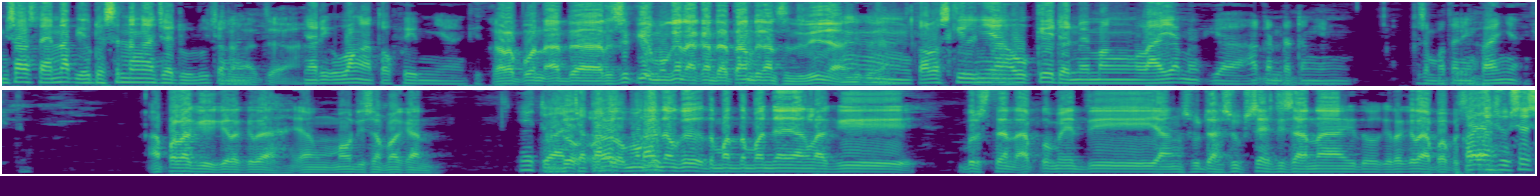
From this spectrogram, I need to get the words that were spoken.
misal stand up ya udah seneng aja dulu jangan aja. nyari uang atau fame-nya gitu. Kalaupun ada rezeki mungkin akan datang dengan sendirinya hmm, gitu ya. Kalau skillnya gitu. oke okay dan memang layak ya akan hmm. datang yang kesempatan ya. yang banyak gitu. Apalagi kira-kira yang mau disampaikan? Ya, itu untuk, aja. Kalau, untuk mungkin kalau, teman-temannya yang lagi berstand up komedi yang sudah sukses di sana gitu kira-kira apa pesan? Kalau yang sukses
